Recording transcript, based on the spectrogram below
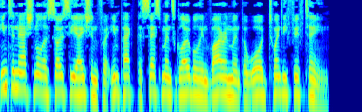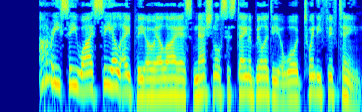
International Association for Impact Assessments Global Environment Award 2015 RECYCLAPOLIS National Sustainability Award 2015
